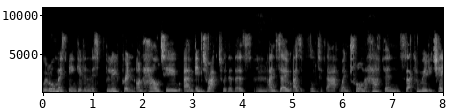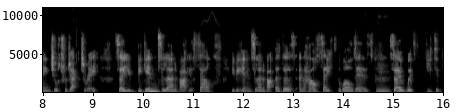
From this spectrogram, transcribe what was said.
we're almost being given this blueprint on how to um, interact with others. Mm. And so, as a result of that, when trauma happens, that can really change your trajectory. So, you begin to learn about yourself, you begin to learn about others, and how safe the world is. Mm. So, with repeated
